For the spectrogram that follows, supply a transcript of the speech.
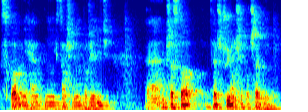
skłonni, chętni, chcą się nim podzielić e, i przez to też czują się potrzebni.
